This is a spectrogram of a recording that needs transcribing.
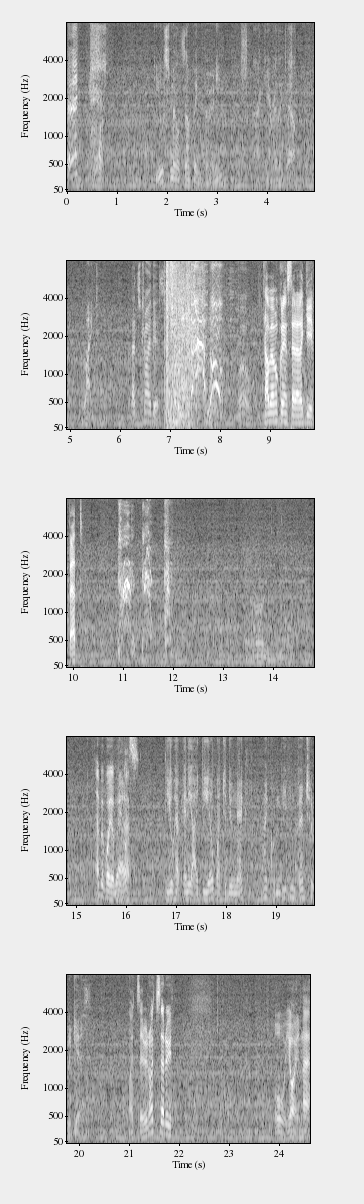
Eh? You smell something burning? I can't really tell. Right. Let's try this. Ah, no! Whoa. Kb. amikor én szerelek gépet. Ebbe vajon mi Well? lesz? Do you have any idea what to do next? I couldn't even venture a guess. Nagyszerű, nagyszerű. Ó, jaj, ne.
